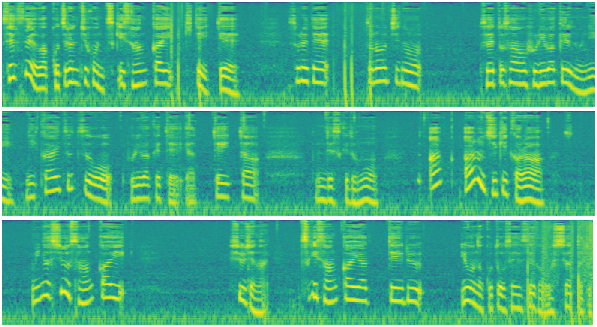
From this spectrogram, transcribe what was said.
先生はこちらの地方に月3回来ていてそれでそのうちの生徒さんを振り分けるのに2回ずつを振り分けてやっていたんですけどもある時期からみんな週3回週じゃない次3回やっているようなことを先生がおっしゃった時に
